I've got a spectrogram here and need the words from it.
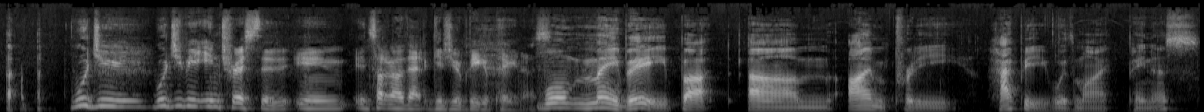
would you would you be interested in, in something like that that gives you a bigger penis? Well, maybe, but um, I'm pretty happy with my penis.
